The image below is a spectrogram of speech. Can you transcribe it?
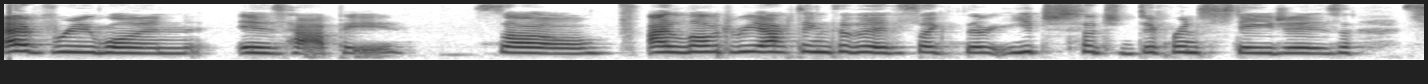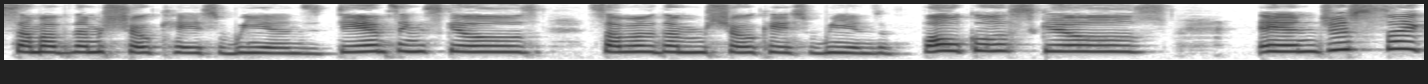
everyone is happy. So I loved reacting to this. Like they're each such different stages. Some of them showcase Wheein's dancing skills. Some of them showcase Wheein's vocal skills, and just like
